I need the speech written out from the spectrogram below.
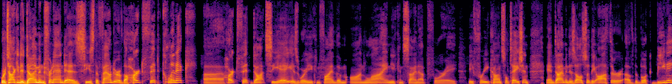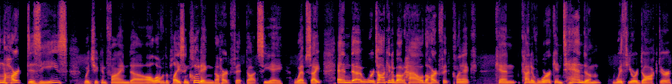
We're talking to Diamond Fernandes. He's the founder of the HeartFit Clinic. Uh, heartfit.ca is where you can find them online. You can sign up for a, a free consultation. And Diamond is also the author of the book Beating Heart Disease, which you can find uh, all over the place, including the heartfit.ca website. And uh, we're talking about how the HeartFit Clinic can kind of work in tandem with your doctor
